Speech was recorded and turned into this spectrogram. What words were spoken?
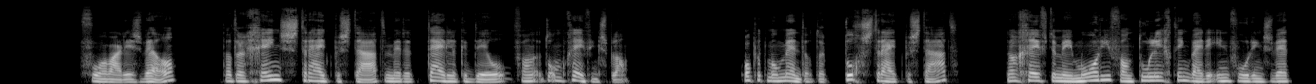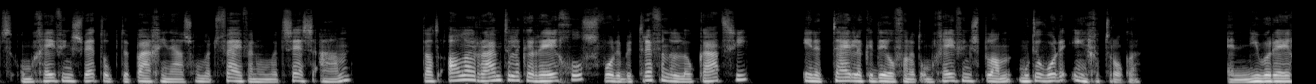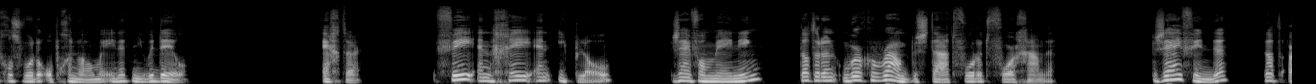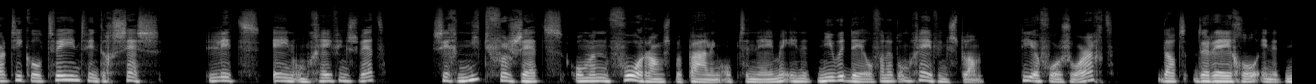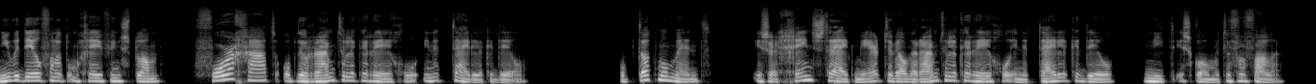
Voorwaarde is wel dat er geen strijd bestaat met het tijdelijke deel van het omgevingsplan. Op het moment dat er toch strijd bestaat, dan geeft de memorie van toelichting bij de invoeringswet Omgevingswet op de pagina's 105 en 106 aan dat alle ruimtelijke regels voor de betreffende locatie in het tijdelijke deel van het omgevingsplan moeten worden ingetrokken en nieuwe regels worden opgenomen in het nieuwe deel. Echter, VNG en IPLO zijn van mening dat er een workaround bestaat voor het voorgaande. Zij vinden dat artikel 22.6 lid 1 Omgevingswet zich niet verzet om een voorrangsbepaling op te nemen in het nieuwe deel van het omgevingsplan, die ervoor zorgt dat de regel in het nieuwe deel van het omgevingsplan voorgaat op de ruimtelijke regel in het tijdelijke deel. Op dat moment is er geen strijd meer terwijl de ruimtelijke regel in het tijdelijke deel niet is komen te vervallen.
